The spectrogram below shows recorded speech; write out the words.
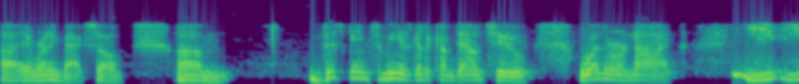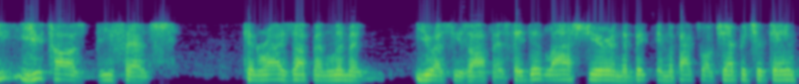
uh, at running back. So um, this game to me is going to come down to whether or not U- U- Utah's defense can rise up and limit USC's offense. They did last year in the big in the Pac-12 championship game.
